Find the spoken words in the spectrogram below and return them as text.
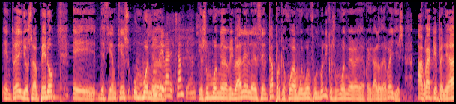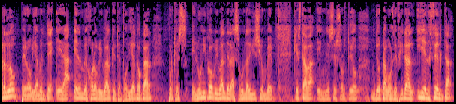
entre ellos, pero eh, decían que es un buen es un eh, rival Champions. que es un buen eh, rival el Celta porque juega muy buen fútbol y que es un buen eh, regalo de Reyes. Habrá que pelearlo, pero obviamente era el mejor rival que te podía tocar porque es el único rival de la segunda división B que estaba en ese sorteo de octavos de final y el Celta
